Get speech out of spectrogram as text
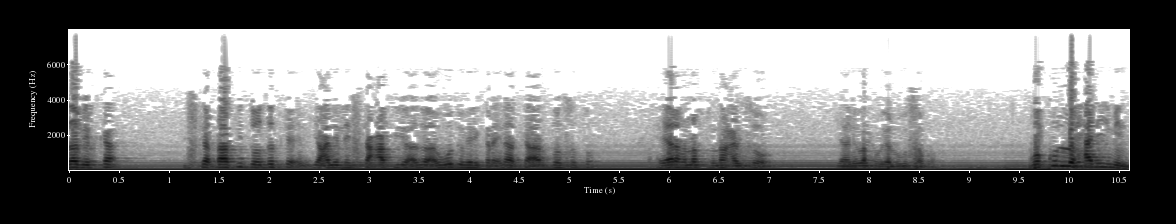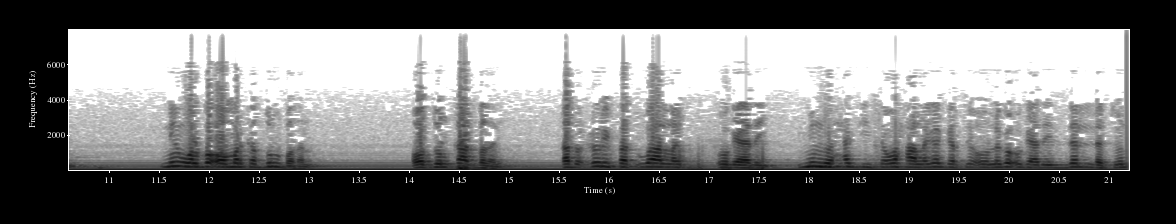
sabirka iska dhaafidoo dadka yani layska cafiyo adoo awood u heli kara inaad ka ardoonsato waxyaalaha naftu nacayso yani waxa weya lagu sabro wa kullu xaliimin nin walba oo marka dul badan oo dulqaad badani qad curifat waa la ogaaday minhu xaggiisa waxaa laga gartay oo laga ogaaday zallatun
